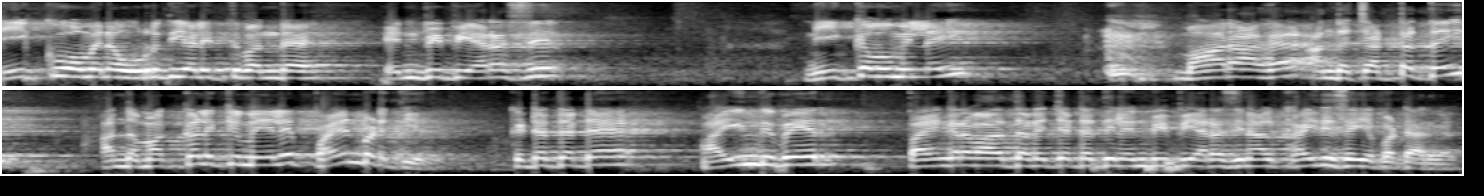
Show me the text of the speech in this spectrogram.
நீக்குவோம் என உறுதியளித்து வந்த என்பிபி அரசு நீக்கவும் இல்லை மாறாக அந்த சட்டத்தை அந்த மக்களுக்கு மேலே பயன்படுத்தியது. கிட்டத்தட்ட ஐந்து பேர் பயங்கரவாத தடை சட்டத்தில் என்பிபி அரசினால் கைது செய்யப்பட்டார்கள்.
